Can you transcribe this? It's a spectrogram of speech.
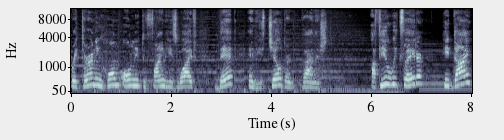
returning home only to find his wife dead and his children vanished. A few weeks later, he died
